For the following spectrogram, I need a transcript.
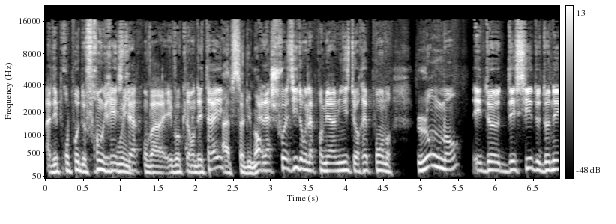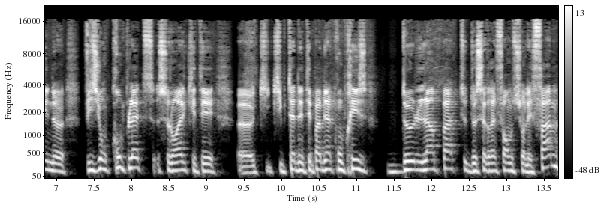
à des propos de Franck Riester qu'on va évoquer en détail. Absolument. Elle a choisi, donc, la première ministre de répondre longuement et de d'essayer de donner une vision complète, selon elle, qui était, euh, qui, qui peut-être n'était pas bien comprise de l'impact de cette réforme sur les femmes.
